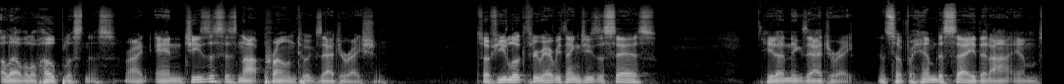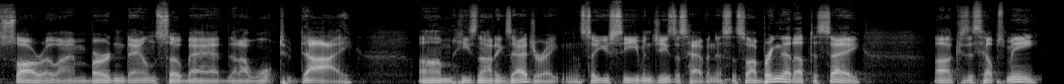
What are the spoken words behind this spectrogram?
a level of hopelessness, right? And Jesus is not prone to exaggeration. So if you look through everything Jesus says, he doesn't exaggerate. And so for him to say that I am sorrow, I am burdened down so bad that I want to die, um, he's not exaggerating. And so you see even Jesus having this. And so I bring that up to say, because this helps me,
